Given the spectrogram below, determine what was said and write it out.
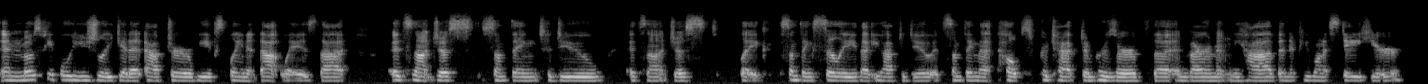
and most people usually get it after we explain it that way is that it's not just something to do, it's not just like something silly that you have to do. It's something that helps protect and preserve the environment we have. And if you want to stay here,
